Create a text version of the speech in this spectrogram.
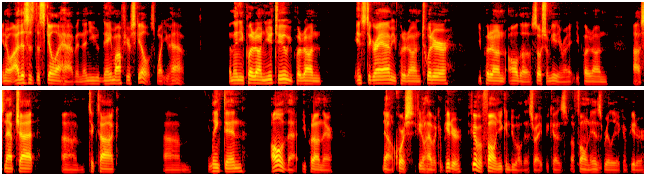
You know, I, this is the skill I have, and then you name off your skills, what you have, and then you put it on YouTube. You put it on Instagram, you put it on Twitter, You put it on all the social media, right? You put it on uh, Snapchat, um, TikTok, um, LinkedIn, all of that you put on there. Now, of course, if you don't have a computer, if you have a phone, you can do all this, right? Because a phone is really a computer,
